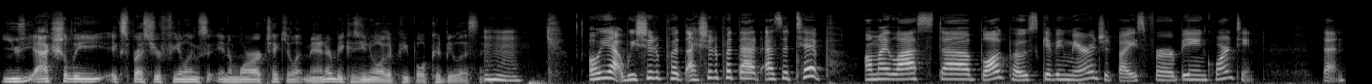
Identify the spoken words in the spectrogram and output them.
you actually express your feelings in a more articulate manner because you know other people could be listening. oh yeah, we should have put, I should have put that as a tip on my last uh, blog post giving marriage advice for being in quarantine. Then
